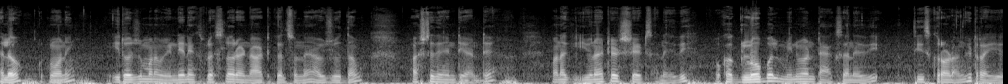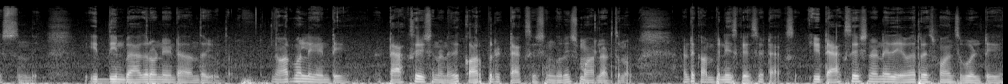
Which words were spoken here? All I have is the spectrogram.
హలో గుడ్ మార్నింగ్. ఈరోజు మనం ఇండియన్ ఎక్స్ప్రెస్లో రెండు ఆర్టికల్స్ ఉన్నాయి అవి చూద్దాం. ఫస్ట్ది ఏంటి అంటే మనకి యునైటెడ్ స్టేట్స్ అనేది ఒక గ్లోబల్ మినిమం ట్యాక్స్ అనేది తీసుకురావడానికి ట్రై చేస్తుంది. ఇది దీని బ్యాక్గ్రౌండ్ ఏంటి అదంతా చూద్దాం. నార్మల్గా ఏంటి ట్యాక్సేషన్ అనేది కార్పొరేట్ ట్యాక్సేషన్ గురించి మాట్లాడుతున్నాం. అంటే కంపెనీస్కి వేసే ట్యాక్స్. ఈ ట్యాక్సేషన్ అనేది ఎవరి రెస్పాన్సిబిలిటీ?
